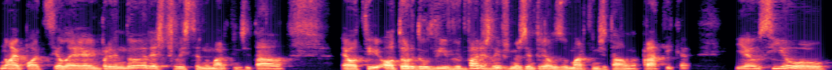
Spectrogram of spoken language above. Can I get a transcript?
Não é hipótese, ele é empreendedor, é especialista no marketing digital, é autor do livro, de vários livros, mas entre eles o Marketing Digital na Prática, e é o CEO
